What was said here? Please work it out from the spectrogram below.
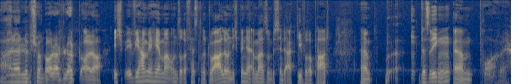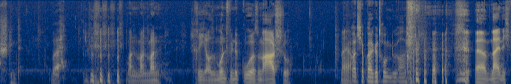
Ah, der lebt schon. Oh, das lebt, Alter. Ich, wir haben ja hier mal unsere festen Rituale und ich bin ja immer so ein bisschen der aktivere Part. Ähm, deswegen, ähm, boah, der stinkt. Bäh. Mann, Mann, Mann. Ich rieche aus dem Mund wie eine Kuh aus dem Arsch, du. Naja. Gott, ich habe gerade getrunken, du Arsch. Ähm, nein, ich,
